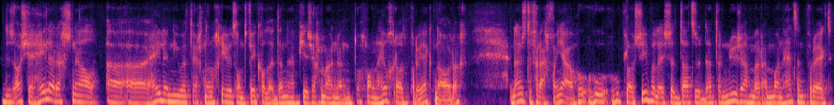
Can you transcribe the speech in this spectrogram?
Dus als je heel erg snel uh, uh, hele nieuwe technologie wilt ontwikkelen, dan heb je zeg maar een, toch wel een heel groot project nodig. En dan is de vraag van ja, hoe, hoe, hoe plausibel is het dat, dat er nu zeg maar een Manhattan-project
